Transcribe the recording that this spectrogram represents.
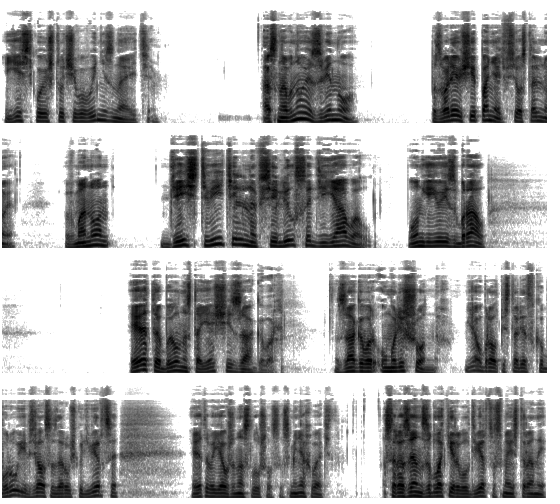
Есть кое-что, чего вы не знаете. Основное звено, позволяющее понять все остальное. В Манон Действительно вселился дьявол. Он ее избрал. Это был настоящий заговор. Заговор умалишенных. Я убрал пистолет в кобуру и взялся за ручку дверцы. Этого я уже наслушался. С меня хватит. Саразен заблокировал дверцу с моей стороны.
